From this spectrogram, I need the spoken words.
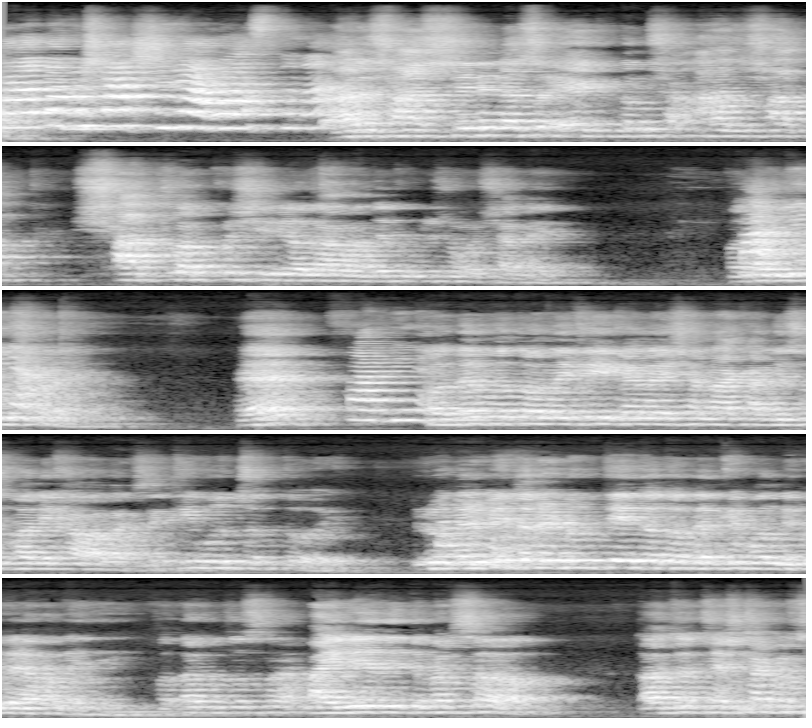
তা আমাকে শাশুড়ি আরও আসতো না? আর সাত না একদম সাত সাত লক্ষ সিঁড়ি হলো আমাদের কোনো সমস্যা নাই। কথা বুঝছ না। হ্যাঁ? তোদের মতো অনেকে এখানে এসে না কানি সুপানি খাওয়া লাগছে। কি বুঝছ তুই? রুমের ভিতরে ঢুকতেই তো তোদেরকে বন্দি করে ফেলাই দিই। কথা বুঝছ না? বাইরে দিতে পারছ? তা তো চেষ্টা করছ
